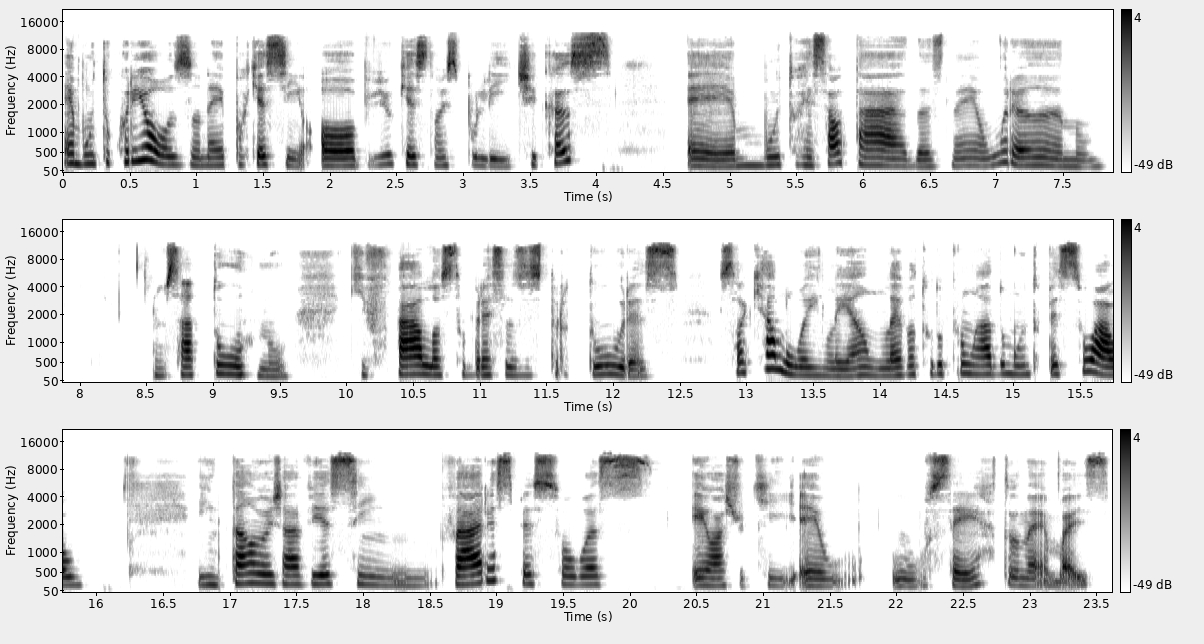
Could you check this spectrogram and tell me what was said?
é muito curioso, né? Porque, assim, óbvio, questões políticas é, muito ressaltadas, né? Um Urano, um Saturno, que fala sobre essas estruturas só que a lua em leão leva tudo para um lado muito pessoal. Então eu já vi assim várias pessoas, eu acho que é o, o certo, né? Mas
